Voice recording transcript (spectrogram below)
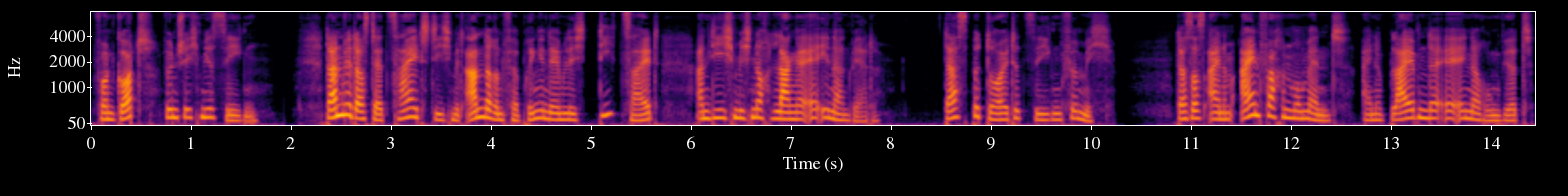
Von Gott wünsche ich mir Segen. Dann wird aus der Zeit, die ich mit anderen verbringe, nämlich die Zeit, an die ich mich noch lange erinnern werde. Das bedeutet Segen für mich. Dass aus einem einfachen Moment eine bleibende Erinnerung wird,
